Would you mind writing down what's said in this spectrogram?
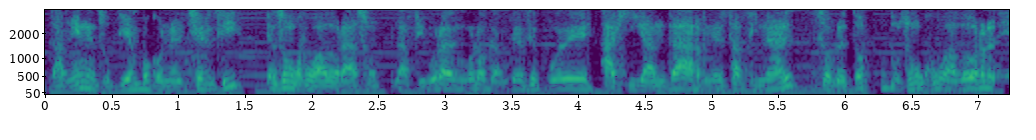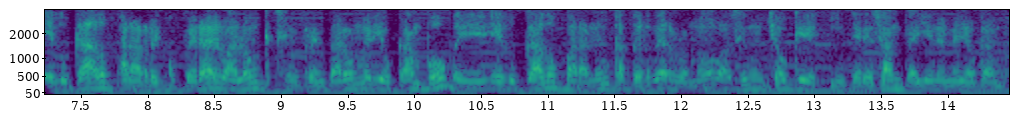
también en su tiempo con el Chelsea. Es un jugadorazo. La figura de N'Golo Kanté se puede agigantar en esta final, sobre todo pues un jugador educado para recuperar el balón que se enfrentará a un medio campo, eh, educado para nunca perderlo, ¿no? Va a ser un choque interesante ahí en el medio campo.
